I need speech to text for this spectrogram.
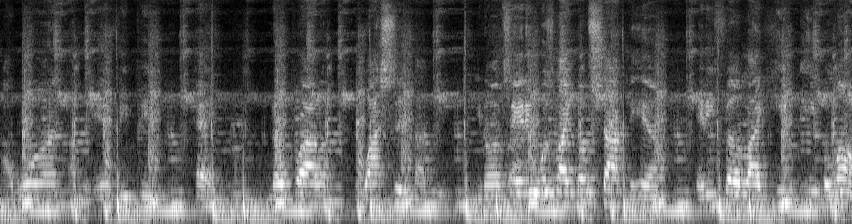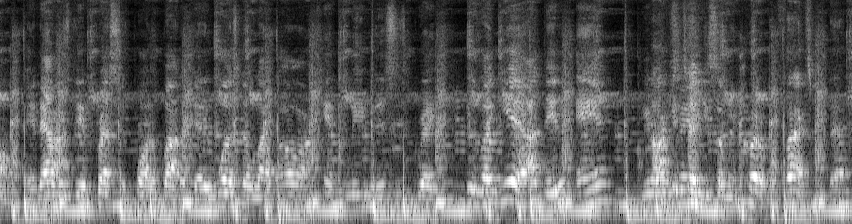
I won. I'm the MVP. Hey, no problem. Why shouldn't I be? You know what I'm saying? It was like no shock to him, and he felt like he, he belonged. And that was the impressive part about it. That it was no like, oh, I can't believe it. This is great. He was like, yeah, I did it. And you know what I can saying? tell you some incredible facts with that.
